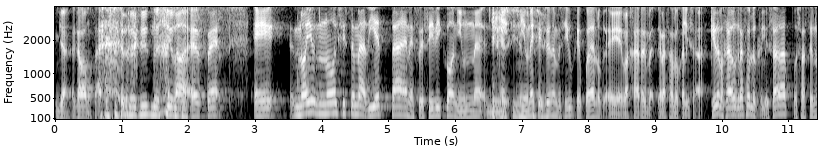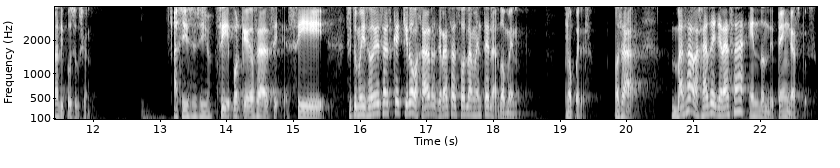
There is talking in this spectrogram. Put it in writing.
Ya, acabamos. no, existe, no es cierto. No, este... Eh, no, hay, no existe una dieta en específico ni, una, ni, ni un ejercicio en específico que pueda eh, bajar grasa localizada. ¿Quieres bajar grasa localizada? Pues hazte una liposucción. Así de sencillo. Sí, porque, o sea, si, si, si tú me dices, oye, ¿sabes qué? Quiero bajar grasa solamente el abdomen. No puedes. O sea, vas a bajar de grasa en donde tengas, pues.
